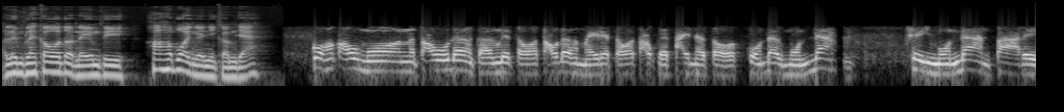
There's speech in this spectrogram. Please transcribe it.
អលឹមក្លេះក៏ទៅនេមទីហោះបយងញីកំយ៉ាគោះកៅមកតៅដើកើងលេតតៅដើមិនលេតតៅគេតៃនៅតគោះដើមុនដានឈីមុនដានប៉ាទេ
